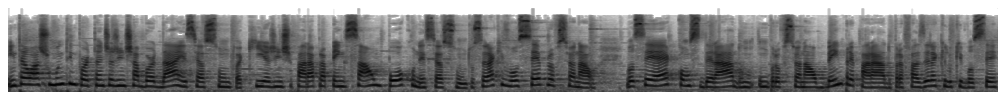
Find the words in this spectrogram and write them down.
Então, eu acho muito importante a gente abordar esse assunto aqui, a gente parar para pensar um pouco nesse assunto. Será que você, profissional, você é considerado um, profissional bem preparado para fazer aquilo que você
